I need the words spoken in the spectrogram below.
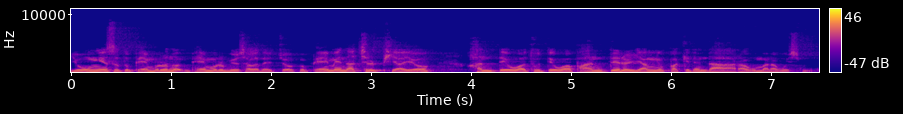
용에서도 뱀으로, 뱀으로 묘사가 됐죠. 그 뱀의 낯을 피하여 한 때와 두 때와 반 때를 양육받게 된다라고 말하고 있습니다.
